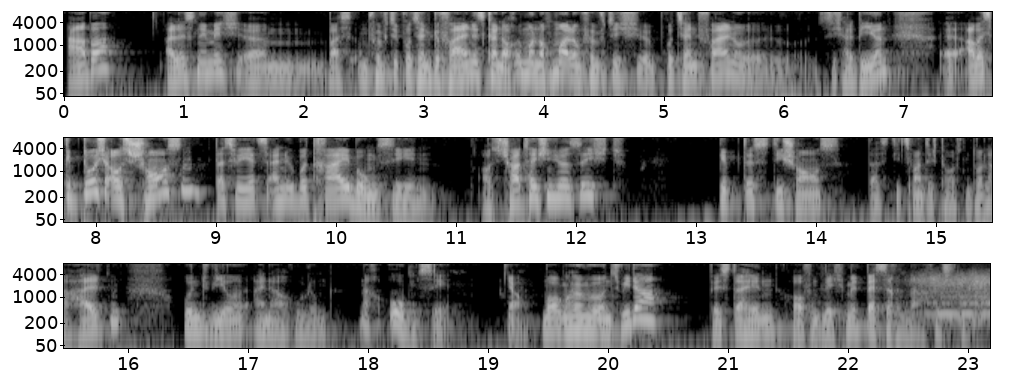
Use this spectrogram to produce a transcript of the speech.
Aber alles nämlich, ähm, was um 50 Prozent gefallen ist, kann auch immer noch mal um 50 Prozent fallen oder sich halbieren. Äh, aber es gibt durchaus Chancen, dass wir jetzt eine Übertreibung sehen. Aus charttechnischer Sicht gibt es die Chance, dass die 20.000 Dollar halten und wir eine Erholung nach oben sehen. Ja, morgen hören wir uns wieder. Bis dahin hoffentlich mit besseren Nachrichten.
